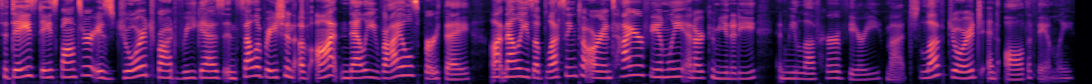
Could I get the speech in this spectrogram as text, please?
Today's day sponsor is George Rodriguez in celebration of Aunt Nellie Ryle's birthday. Aunt Nellie is a blessing to our entire family and our community, and we love her very much. Love George and all the family.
